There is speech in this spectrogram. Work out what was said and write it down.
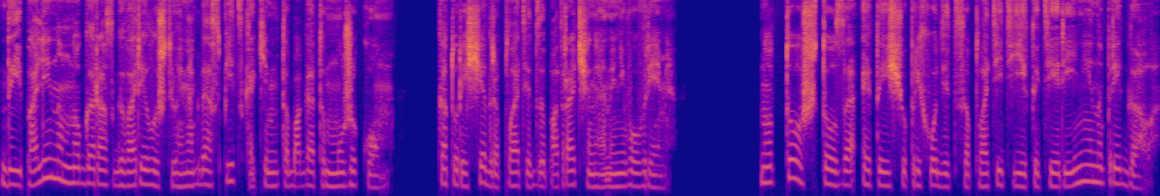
Да и Полина много раз говорила, что иногда спит с каким-то богатым мужиком, который щедро платит за потраченное на него время. Но то, что за это еще приходится платить Екатерине, напрягало.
